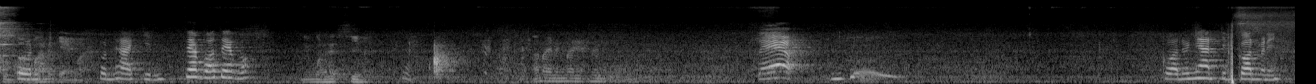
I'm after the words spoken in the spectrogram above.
กินคุณมาให้แกงมาคนทากินแซ่บบ่แซ่บบ่ยังบ่ได้ชิมเอาหน่อยหนึงหน่อยหนึงขออนุญาตกินก่อนมานี่อ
